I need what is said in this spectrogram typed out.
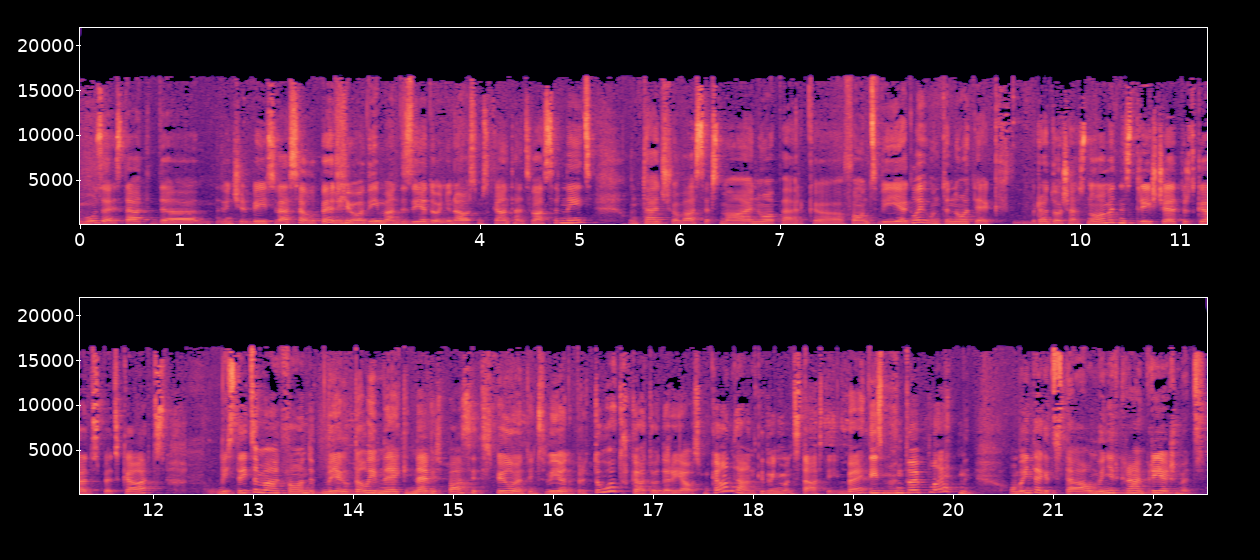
muzejs tātad, uh, ir bijis veselu periodu Imants Ziedoņa un Ausmas kantāns vasarnīca, un tad šo vasaras māju nopērk uh, fonds viegli, un tad notiek radošās nometnes 3-4 gadus pēc kārtas. Visticamāk, fonda viegli dalībnieki nevis pasita spilventiņus vienu pret otru, kā to darīja Ausma Kantāna, kad viņi man stāstīja, bet izmantoja pletni. Un viņi tagad stāv un viņi ir krājuma priekšmets.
